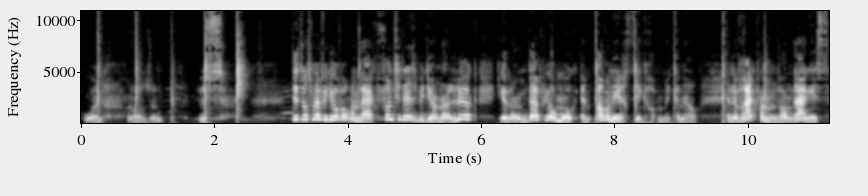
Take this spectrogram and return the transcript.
gewoon van alles doen. Dus dit was mijn video voor vandaag. Vond je deze video nou leuk? Geef dan een duimpje omhoog en abonneer zeker op mijn kanaal. En de vraag van vandaag is,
